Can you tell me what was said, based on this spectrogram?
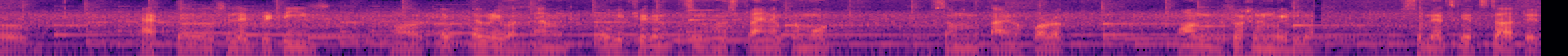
uh, actor celebrities or everyone. I mean every freaking person who is trying to promote some kind of product on the social media. So let's get started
